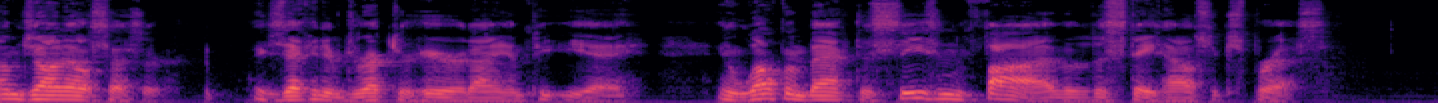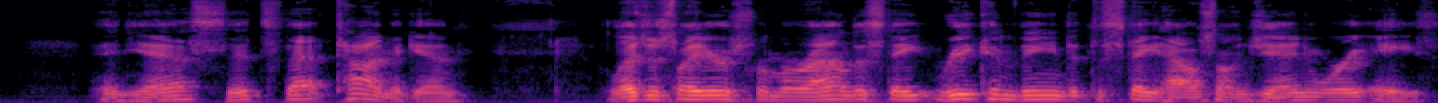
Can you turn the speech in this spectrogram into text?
I'm John Elcesser, Executive Director here at INPEA, and welcome back to Season 5 of the Statehouse Express. And yes, it's that time again. Legislators from around the state reconvened at the State House on January 8th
